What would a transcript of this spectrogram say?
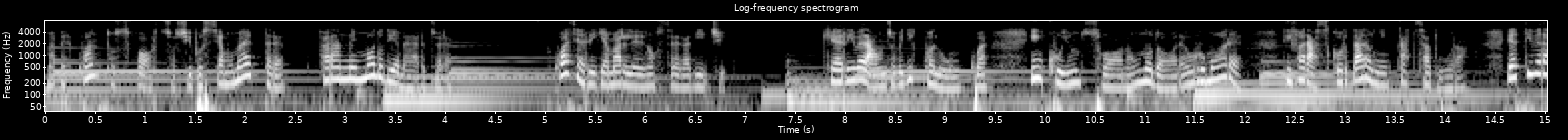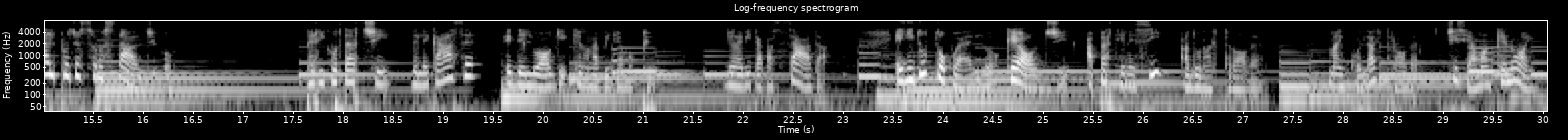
ma per quanto sforzo ci possiamo mettere, faranno in modo di emergere quasi a richiamare le nostre radici. Che arriverà un giovedì qualunque, in cui un suono, un odore, un rumore ti farà scordare ogni incazzatura e attiverà il processo nostalgico per ricordarci delle case e dei luoghi che non abitiamo più, di una vita passata e di tutto quello che oggi appartiene sì ad un altrove, ma in quell'altrove ci siamo anche noi.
